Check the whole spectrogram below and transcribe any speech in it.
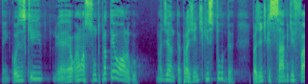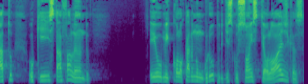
Tem coisas que é, é um assunto para teólogo. Não adianta, é para gente que estuda, para gente que sabe de fato o que está falando. Eu me colocaram num grupo de discussões teológicas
